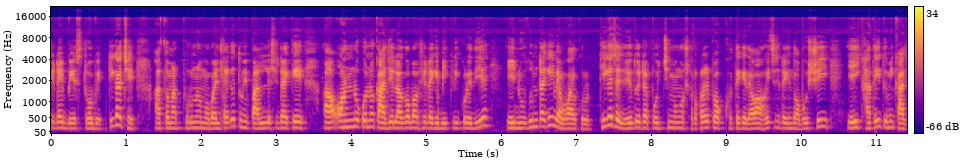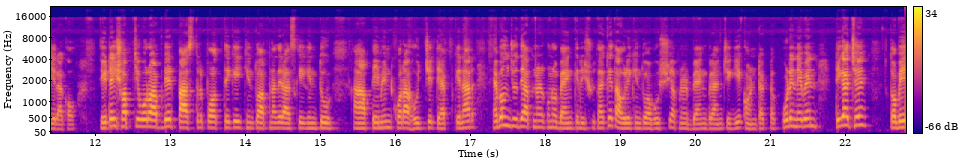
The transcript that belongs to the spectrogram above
সেটাই বেস্ট হবে, ঠিক আছে? আর তোমার পুরনো মোবাইলটাকে তুমি পারলে সেটাকে অন্য কোনো কাজে লাগাও বা সেটাকে বিক্রি করে দিয়ে এই নতুনটাকেই ব্যবহার করো, ঠিক আছে? যেহেতু এটা পশ্চিমবঙ্গ সরকারের পক্ষ থেকে দেওয়া হয়েছে, সেটা কিন্তু অবশ্যই এই খাতেই তুমি কাজে লাগাও। এটাই সবচেয়ে বড় আপডেট পাঁচটার পর থেকেই কিন্তু আপনাদের আজকে কিন্তু পেমেন্ট করা হচ্ছে ট্যাব কেনার। এবং যদি আপনার কোনো ব্যাংকের ইস্যু থাকে, তাহলে কিন্তু অবশ্যই আপনার ব্যাংক ব্রাঞ্চে গিয়ে কন্ট্যাক্টটা করে নেবেন, ঠিক আছে? তবে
